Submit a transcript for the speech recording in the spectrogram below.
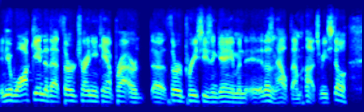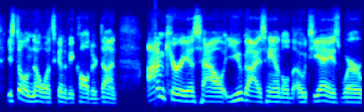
And you walk into that third training camp pra- or uh, third preseason game and it doesn't help that much. I mean still you still don't know what's going to be called or done i'm curious how you guys handled otas where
